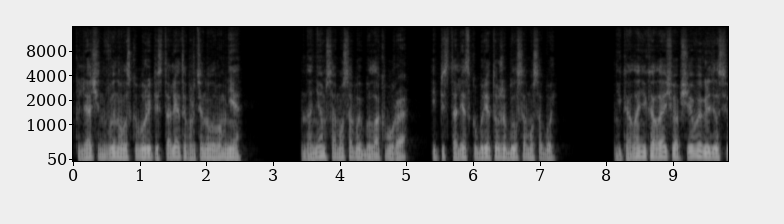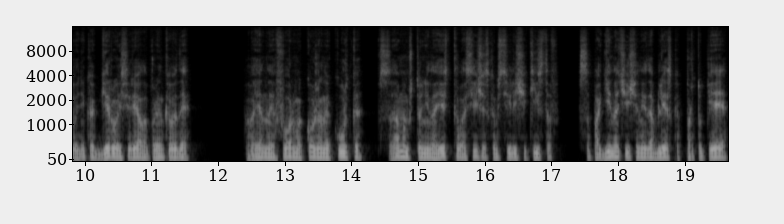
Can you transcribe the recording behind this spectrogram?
Клячин вынул из кобуры пистолет и протянул его мне. На нем, само собой, была кобура, и пистолет в кобуре тоже был, само собой. Николай Николаевич вообще выглядел сегодня как герой сериала про НКВД. Военная форма, кожаная куртка, в самом что ни на есть классическом стиле чекистов, сапоги, начищенные до блеска, портупея.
